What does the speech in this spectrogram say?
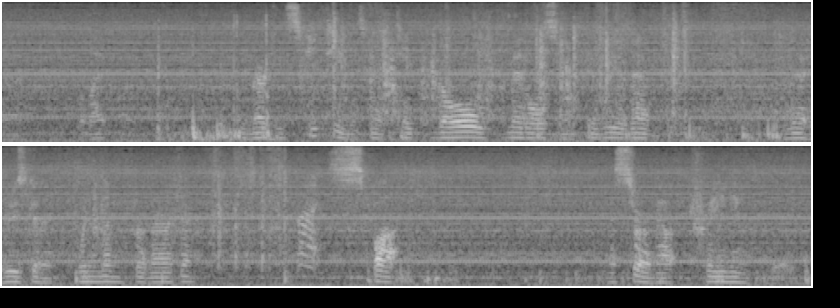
uh, the light. The American ski team is going to take gold medals in every event. You know who's going to win them for America? But Spot. I saw him out training today.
